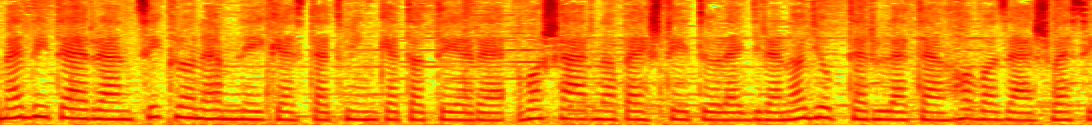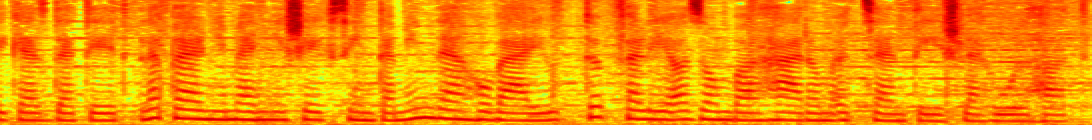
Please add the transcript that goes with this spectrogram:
Mediterrán ciklon emlékeztet minket a térre, vasárnap estétől egyre nagyobb területen havazás veszi kezdetét, lepelnyi mennyiség szinte mindenhová jut, többfelé azonban 3-5 centi is lehullhat.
